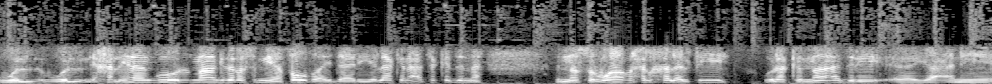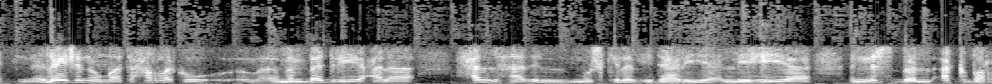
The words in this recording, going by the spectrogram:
وال وال خلينا نقول ما أقدر أسميها فوضى إدارية لكن أعتقد انه النصر واضح الخلل فيه ولكن ما أدري آه، يعني ليش إنهم ما تحركوا من بدري على حل هذه المشكلة الإدارية اللي هي النسبة الأكبر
